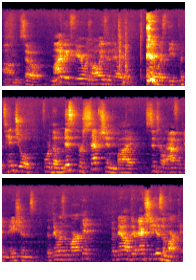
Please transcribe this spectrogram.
Um, so my big fear was always that there was, there was the potential for the misperception by Central African nations that there was a market, but now there actually is a market.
